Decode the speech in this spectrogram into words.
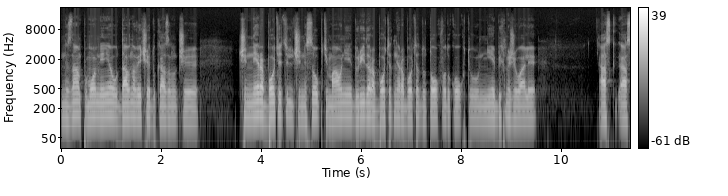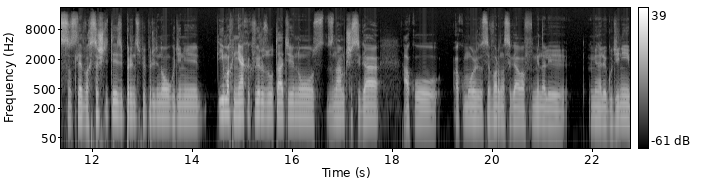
не знам, по мое мнение, отдавна вече е доказано, че, че не работят или че не са оптимални, дори да работят, не работят до толкова, доколкото ние бихме желали. Аз, аз следвах същите тези принципи преди много години. Имах някакви резултати, но знам, че сега, ако, ако може да се върна сега в минали, минали години и,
